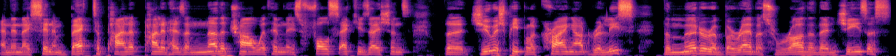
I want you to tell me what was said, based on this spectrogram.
And then they send him back to Pilate. Pilate has another trial with him. There's false accusations. The Jewish people are crying out, release the murderer Barabbas rather than Jesus.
